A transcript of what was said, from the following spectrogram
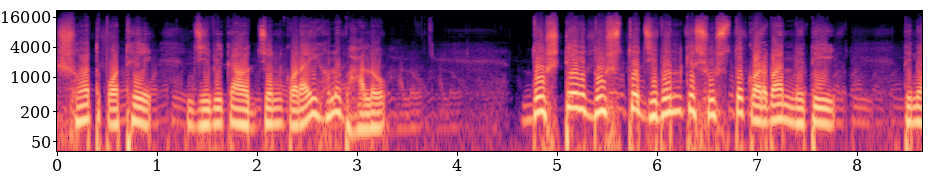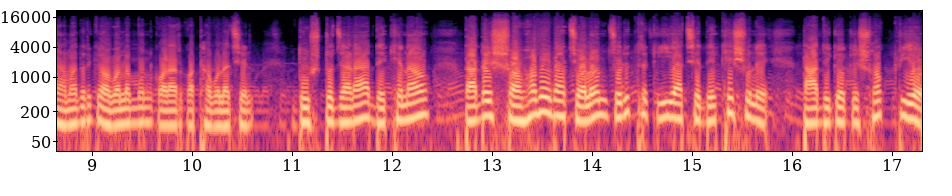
সৎ পথে জীবিকা অর্জন করাই হলো ভালো। দুষ্টের দুষ্ট জীবনকে সুস্থ করবার নীতি তিনি আমাদেরকে অবলম্বন করার কথা বলেছেন। দুষ্ট যারা, দেখে নাও, তাদের স্বভাবে বা চলন চরিত্রে কি আছে দেখে শুনে তাদিগকে সক্রিয়,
